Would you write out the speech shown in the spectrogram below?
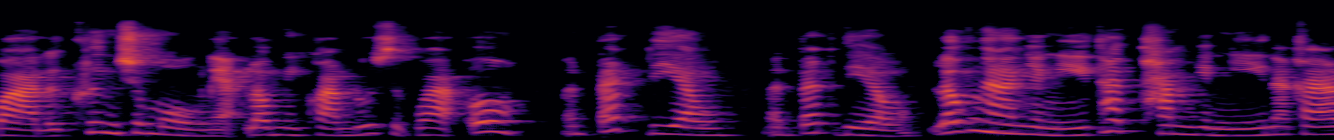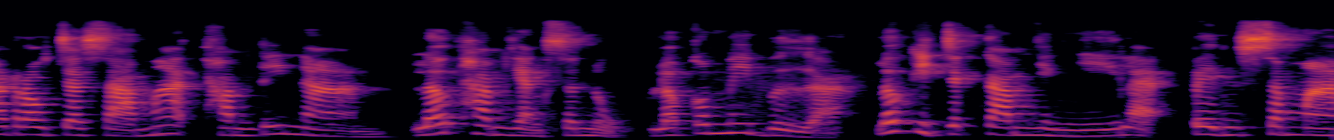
กว่าหรือครึ่งชั่วโมงเนี่ยเรามีความรู้สึกว่า โอ้ มันแป๊บเดียว มันแป๊บเดียว แล้วงานอย่างนี้ถ้าทำอย่างนี้นะคะ เราจะสามารถทำได้นาน แล้วทำอย่างสนุกแล้วก็ไม่เบื่อ แล้วกิจกรรมอย่างนี้แหละ เป็นสมา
